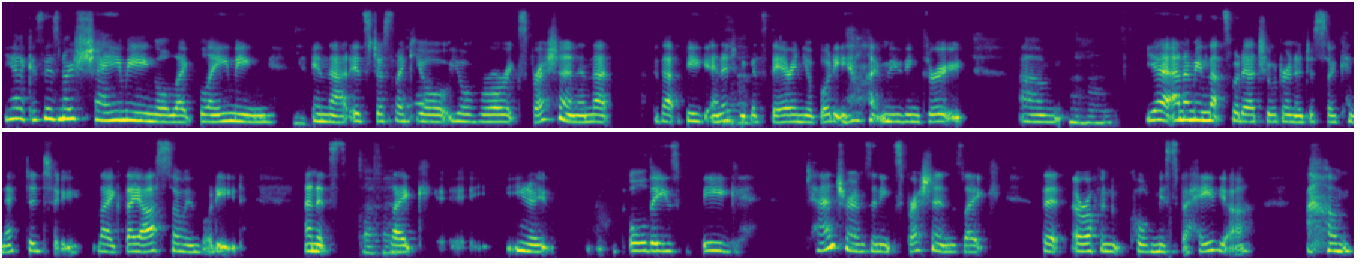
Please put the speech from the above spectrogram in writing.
yeah because there's no shaming or like blaming yeah. in that it's just like your your raw expression and that that big energy yeah. that's there in your body like moving through um mm-hmm. yeah and i mean that's what our children are just so connected to like they are so embodied and it's Definitely. like you know all these big tantrums and expressions like that are often called misbehavior um,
